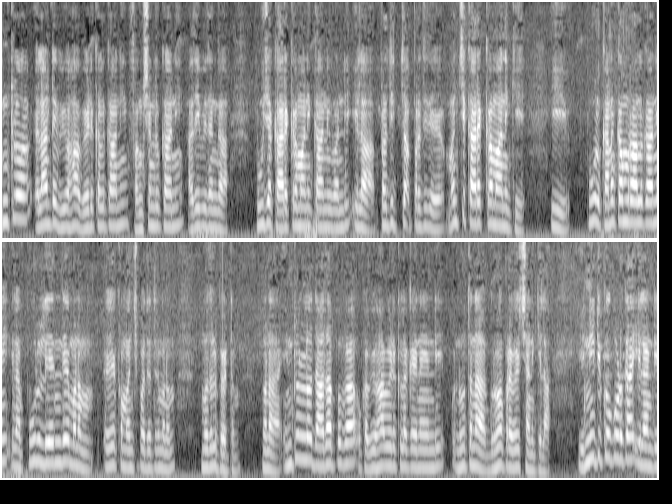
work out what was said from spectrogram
ఇంట్లో ఎలాంటి వివాహ వేడుకలు కానీ ఫంక్షన్లు కానీ అదేవిధంగా పూజ కార్యక్రమానికి కానివ్వండి ఇలా ప్రతి ప్రతి మంచి కార్యక్రమానికి ఈ పూలు కనకాంబరాలు కానీ ఇలా పూలు లేనిదే మనం ఏ యొక్క మంచి పద్ధతిని మనం మొదలు పెట్టాం. మన ఇంట్లో దాదాపుగా ఒక వివాహ వేడుకలకైనాయండి నూతన గృహ ప్రవేశానికి ఇలా. ఎన్నిటికో కూడా ఇలాంటి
